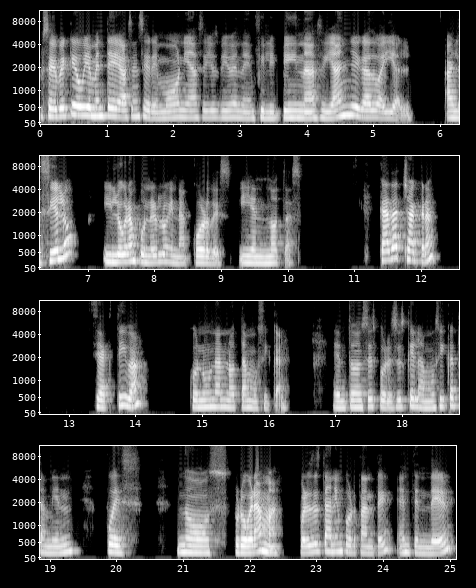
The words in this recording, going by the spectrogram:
se ve que obviamente hacen ceremonias, ellos viven en Filipinas y han llegado ahí al, al cielo y logran ponerlo en acordes y en notas. Cada chakra se activa con una nota musical. Entonces, por eso es que la música también, pues, nos programa. Por eso es tan importante entender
